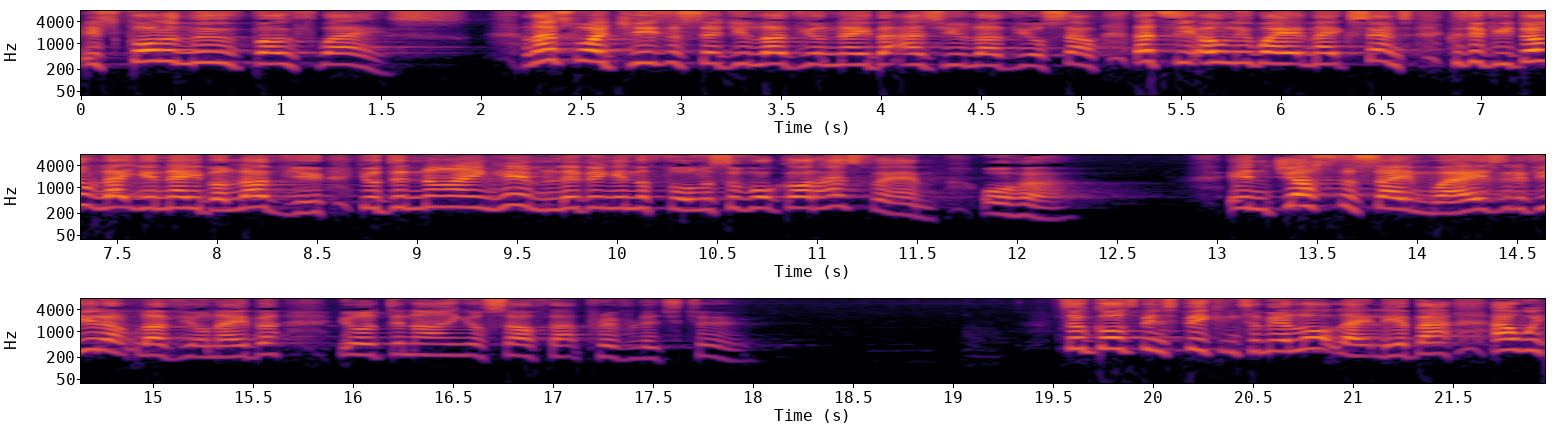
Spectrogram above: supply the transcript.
It's got to move both ways. And that's why Jesus said, You love your neighbor as you love yourself. That's the only way it makes sense. Because if you don't let your neighbor love you, you're denying him living in the fullness of what God has for him or her. In just the same way as that if you don't love your neighbor, you're denying yourself that privilege too. So God's been speaking to me a lot lately about how we,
